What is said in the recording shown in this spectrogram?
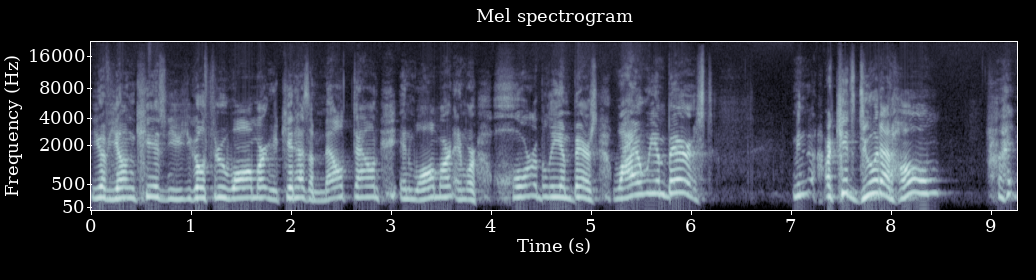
you have young kids and you, you go through Walmart and your kid has a meltdown in Walmart and we're horribly embarrassed. Why are we embarrassed? I mean, our kids do it at home, right?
